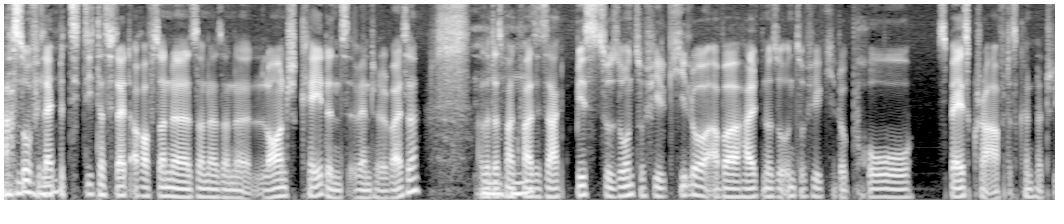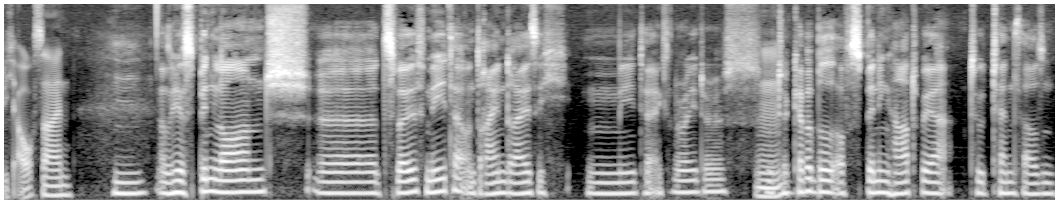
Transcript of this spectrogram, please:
Ach so, Mhm. vielleicht bezieht sich das vielleicht auch auf so eine, so eine, so eine Launch Cadence eventuell, weißt du? Also, dass man Mhm. quasi sagt, bis zu so und so viel Kilo, aber halt nur so und so viel Kilo pro Spacecraft. Das könnte natürlich auch sein. Mhm. Also hier Spin Launch, äh, 12 Meter und 33 Meter Accelerators, Mhm. which are capable of spinning hardware to 10.000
